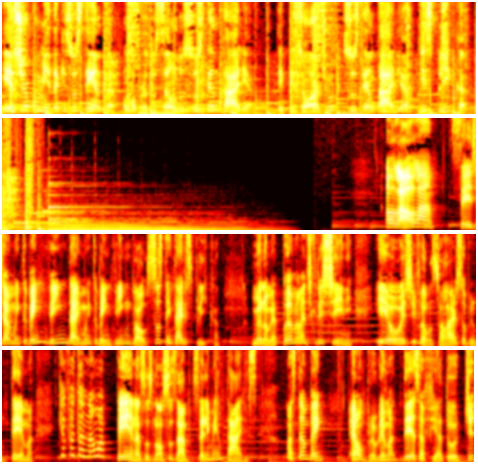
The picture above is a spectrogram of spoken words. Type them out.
Este é o Comida que Sustenta, uma produção do Sustentária. Episódio Sustentária Explica. Olá, olá! Seja muito bem-vinda e muito bem-vindo ao Sustentar Explica. Meu nome é Pamela de Cristine e hoje vamos falar sobre um tema que afeta não apenas os nossos hábitos alimentares, mas também é um problema desafiador de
